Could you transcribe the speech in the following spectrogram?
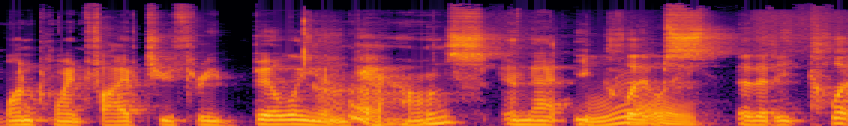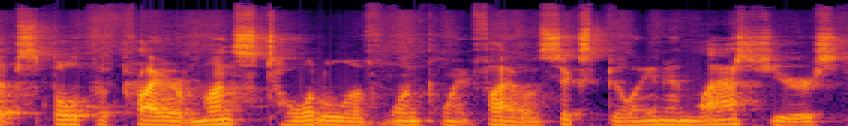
1.523 billion pounds, and that eclipsed really? that eclipsed both the prior month's total of 1.506 billion and last year's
